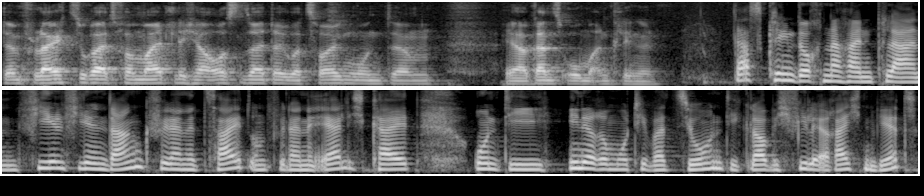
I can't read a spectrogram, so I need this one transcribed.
dann vielleicht sogar als vermeintlicher Außenseiter überzeugen und ähm, ja, ganz oben anklingeln. Das klingt doch nach einem Plan. Vielen, vielen Dank für deine Zeit und für deine Ehrlichkeit und die innere Motivation, die, glaube ich, viele erreichen wird.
